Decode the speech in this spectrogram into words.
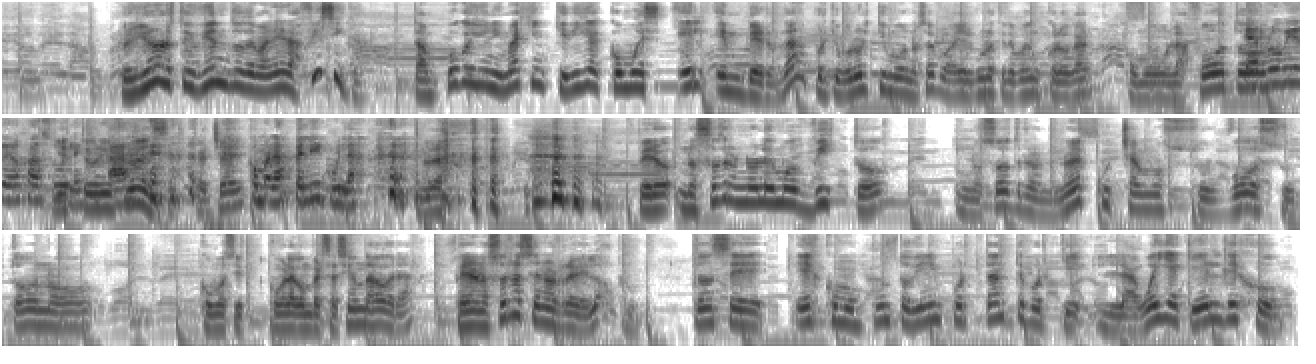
pero yo no lo estoy viendo de manera física. Tampoco hay una imagen que diga cómo es él en verdad, porque por último, no sé, pues hay algunos que te pueden colocar como la foto Es rubio de ojos y azules. este es un Ah, influencer, ¿cachai? como las películas. Pero nosotros no lo hemos visto, nosotros no escuchamos su voz, su tono, como, si, como la conversación de ahora, pero a nosotros se nos reveló. Entonces es como un punto bien importante porque la huella que él dejó,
